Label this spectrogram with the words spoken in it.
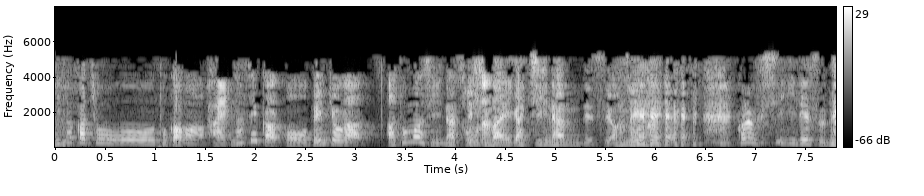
有高町とかは、はいなぜかこう、勉強が後回しになってしまいがちなんですよね。これ不思議ですね。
